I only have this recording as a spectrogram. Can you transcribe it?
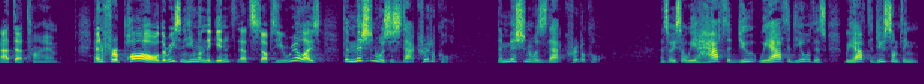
at that time. And for Paul, the reason he wanted to get into that stuff is he realized the mission was just that critical. The mission was that critical. And so he said, we have to do, we have to deal with this. We have to do something.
